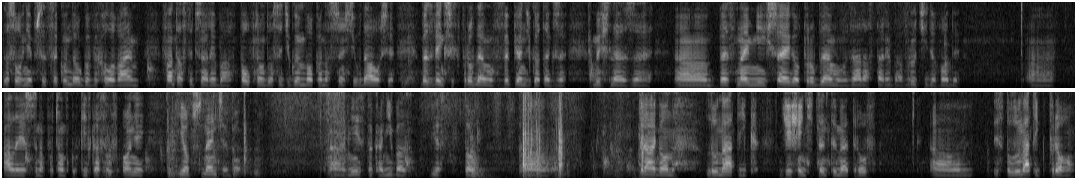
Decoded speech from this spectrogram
Dosłownie przed sekundą go wyholowałem. Fantastyczna ryba. Połknął dosyć głęboko. Na szczęście udało się bez większych problemów wypiąć go, także myślę, że e, bez najmniejszego problemu zaraz ta ryba wróci do wody. Ale jeszcze na początku kilka słów o niej i o przynęcie, bo nie jest to kanibal, jest to Dragon Lunatic 10 cm. Jest to Lunatic Pro,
